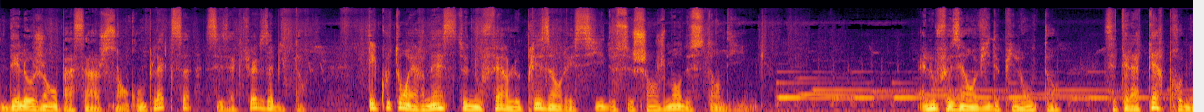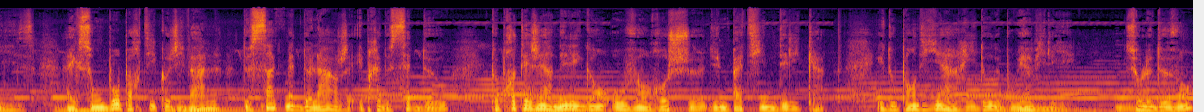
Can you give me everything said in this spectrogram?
délogeant au passage sans complexe ses actuels habitants. Écoutons Ernest nous faire le plaisant récit de ce changement de standing. Elle nous faisait envie depuis longtemps. C'était la terre promise, avec son beau portique ogival de 5 mètres de large et près de 7 de haut, que protégeait un élégant auvent rocheux d'une patine délicate et d'où pendillait un rideau de bougainvilliers. Sur le devant,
